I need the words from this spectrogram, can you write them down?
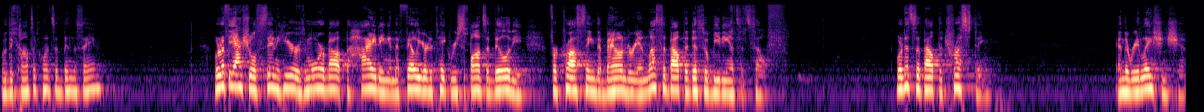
Would the consequence have been the same? What if the actual sin here is more about the hiding and the failure to take responsibility for crossing the boundary and less about the disobedience itself? What if it's about the trusting and the relationship?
